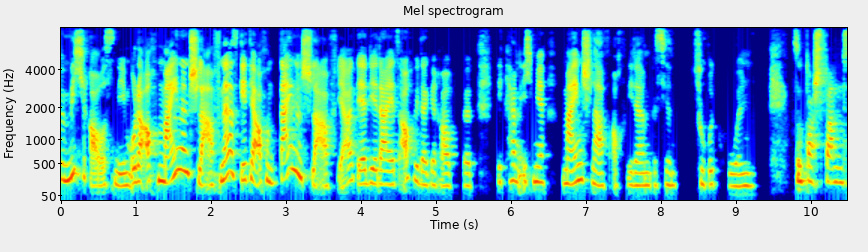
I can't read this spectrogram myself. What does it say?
für mich rausnehmen oder auch meinen Schlaf. Ne? Es geht ja auch um deinen Schlaf, ja, der dir da jetzt auch wieder geraubt wird. Wie kann ich mir meinen Schlaf auch wieder ein bisschen zurückholen? Super spannend.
